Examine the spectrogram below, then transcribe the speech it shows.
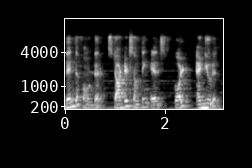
then the founder started something else called Anduril.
